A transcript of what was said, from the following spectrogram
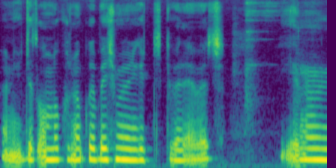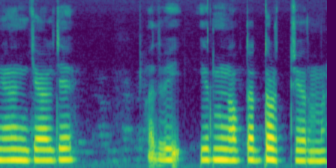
Hani ücret 19.5 milyonu geçtik gibi evet. 20 milyon geldi. Hadi bir 20.4 diyorum ben.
